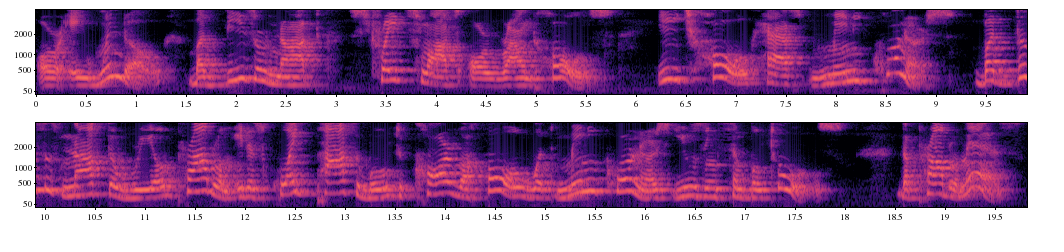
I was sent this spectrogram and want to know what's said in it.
or a window, but these are not straight slots or round holes. Each hole has many corners. But this is not the real problem. It is quite possible to carve a hole with many corners using simple tools. The problem is,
